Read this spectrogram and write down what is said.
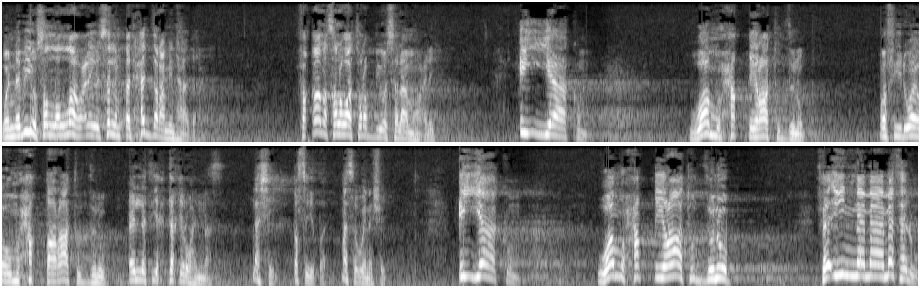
والنبي صلى الله عليه وسلم قد حذر من هذا. فقال صلوات ربي وسلامه عليه إياكم ومحقرات الذنوب. وفي رواية ومحقرات الذنوب التي يحتقرها الناس. لا شيء بسيطة ما سوينا شيء. إياكم ومحقرات الذنوب. فإنما مثل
